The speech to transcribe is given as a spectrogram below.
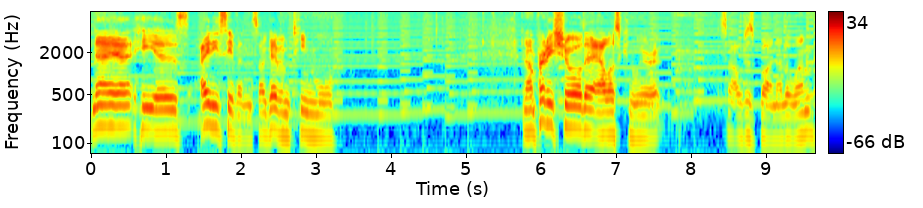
Now he is 87, so I gave him 10 more. And I'm pretty sure that Alis can wear it. So I'll just buy another one.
